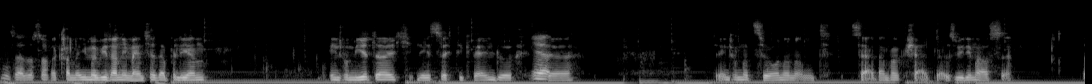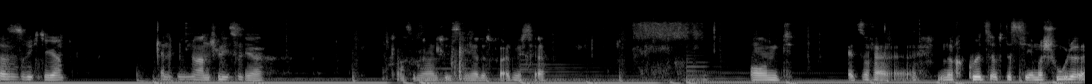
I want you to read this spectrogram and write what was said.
Ist also so. Man kann immer wieder an die Menschheit appellieren. Informiert euch, lest euch die Quellen durch Ja. der, der Informationen und seid einfach gescheiter als wie die Masse. Das ist richtig, ja. Kann ich mich nur anschließen. Ja. Kannst du mir anschließen, ja, das freut mich sehr. Und jetzt noch, äh, noch kurz auf das Thema Schule,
